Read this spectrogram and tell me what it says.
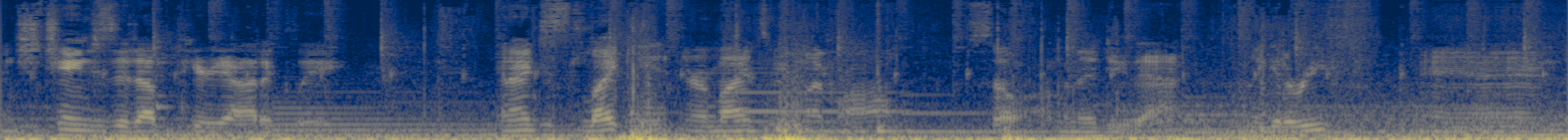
and she changes it up periodically. And I just like it. It reminds me of my mom. So I'm gonna do that. I'm gonna get a wreath, and,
